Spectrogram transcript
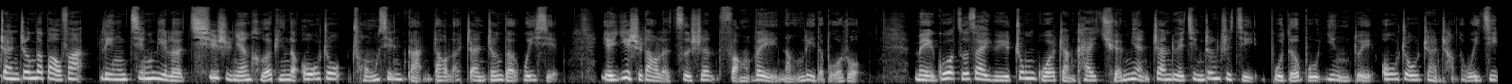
战争的爆发令经历了七十年和平的欧洲重新感到了战争的威胁，也意识到了自身防卫能力的薄弱。美国则在与中国展开全面战略竞争之际，不得不应对欧洲战场的危机。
